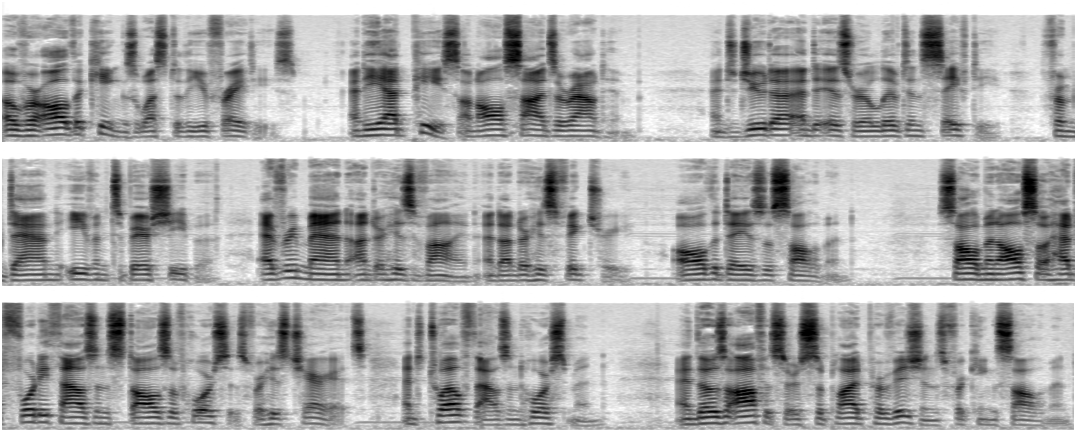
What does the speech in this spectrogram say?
over all the kings west of the Euphrates. And he had peace on all sides around him. And Judah and Israel lived in safety, from Dan even to Beersheba, every man under his vine and under his fig tree, all the days of Solomon. Solomon also had forty thousand stalls of horses for his chariots, and twelve thousand horsemen. And those officers supplied provisions for King Solomon,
